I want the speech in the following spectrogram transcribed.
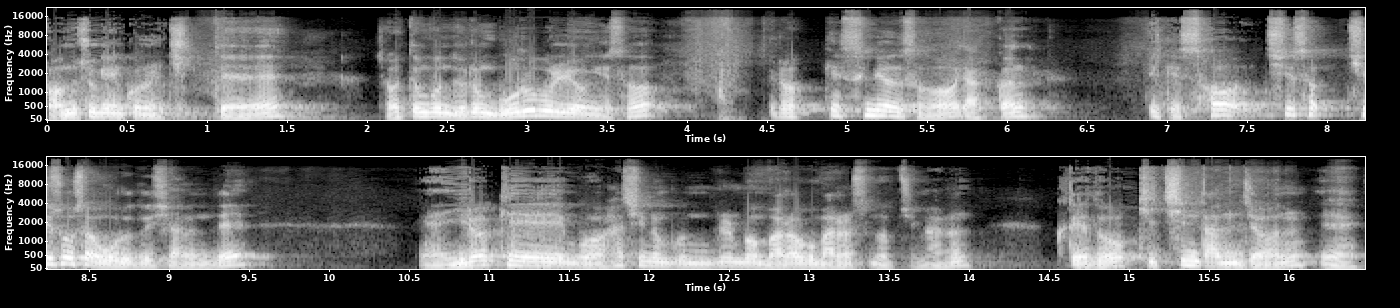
엄수갱권을 칠 때 어떤 분들은 무릎을 이용해서 이렇게 쓰면서 약간 이렇게 서 치서, 치솟아 오르듯이 하는데 예, 이렇게 뭐 하시는 분들 뭐 말하고 말할 수는 없지만은 그래도 기침 단전 예,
